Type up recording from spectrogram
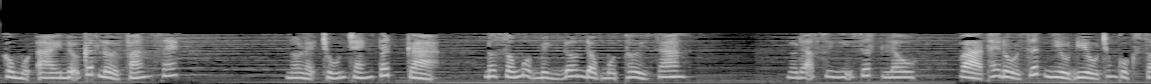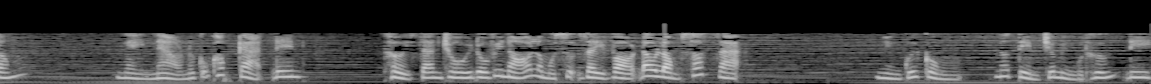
không một ai nữa cất lời phán xét. Nó lại trốn tránh tất cả, nó sống một mình đơn độc một thời gian. Nó đã suy nghĩ rất lâu và thay đổi rất nhiều điều trong cuộc sống. Ngày nào nó cũng khóc cả đêm. Thời gian trôi đối với nó là một sự dày vò đau lòng xót dạ. Nhưng cuối cùng, nó tìm cho mình một hướng đi.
